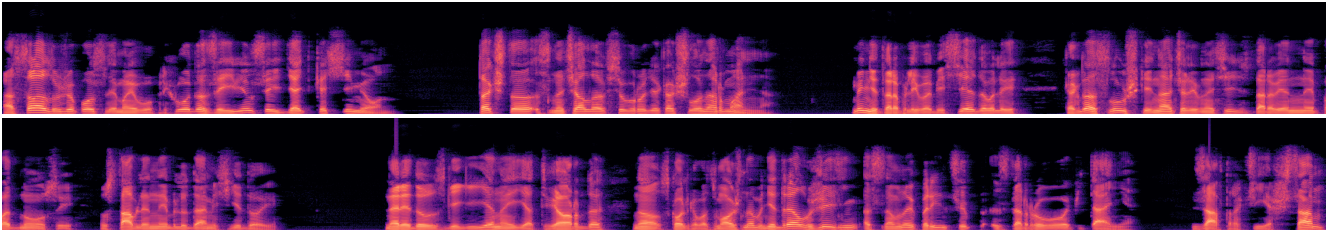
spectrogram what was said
А сразу же после моего прихода заявился и дядька Семен. Так что сначала все вроде как шло нормально. Мы неторопливо беседовали, когда служки начали вносить здоровенные подносы, уставленные блюдами с едой. Наряду с гигиеной я твердо, но сколько возможно, внедрял в жизнь основной принцип здорового питания. Завтрак съешь сам,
